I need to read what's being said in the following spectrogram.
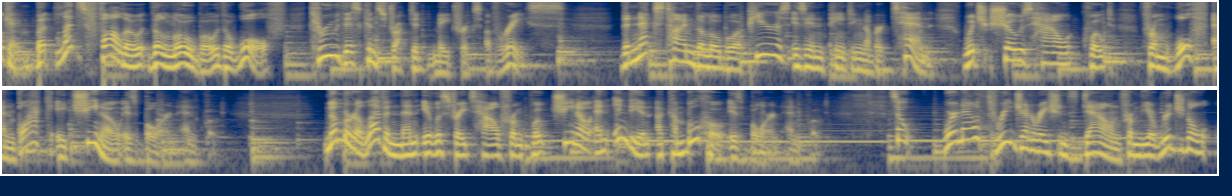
Okay, but let's follow the lobo, the wolf, through this constructed matrix of race. The next time the Lobo appears is in painting number 10, which shows how, quote, from wolf and black a chino is born, end quote. Number 11 then illustrates how, from, quote, Chino and Indian, a cambujo is born, end quote. So we're now three generations down from the original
